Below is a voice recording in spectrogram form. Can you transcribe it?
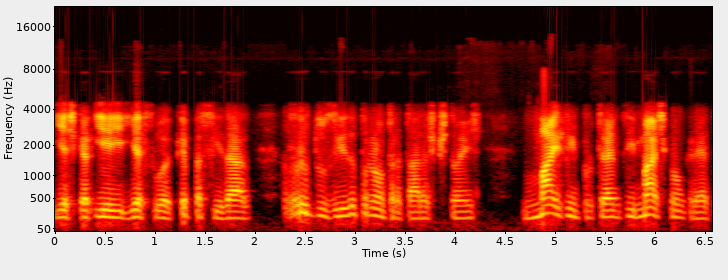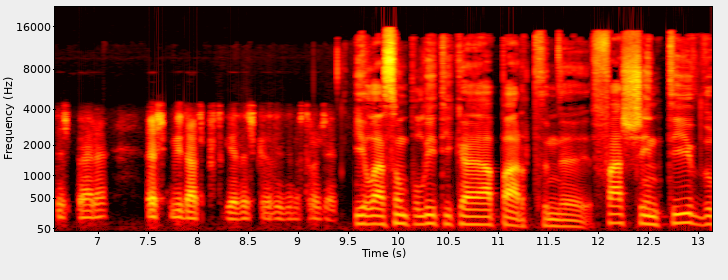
e, as, e, e a sua capacidade reduzida por não tratar as questões mais importantes e mais concretas para as comunidades portuguesas que residem no estrangeiro. Eleição política à parte, faz sentido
